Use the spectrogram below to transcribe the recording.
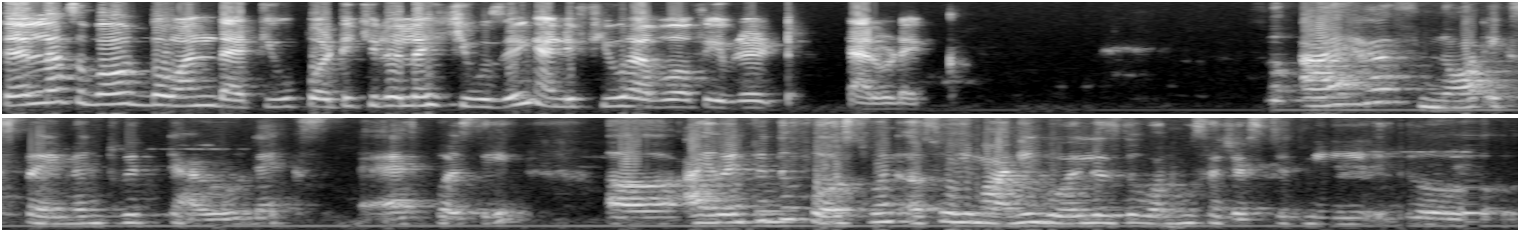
tell us about the one that you particularly like using and if you have a favorite tarot deck. So I have not experimented with tarot decks as per se. Uh, I went with the first one. Uh, so Himani Goel is the one who suggested me uh,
